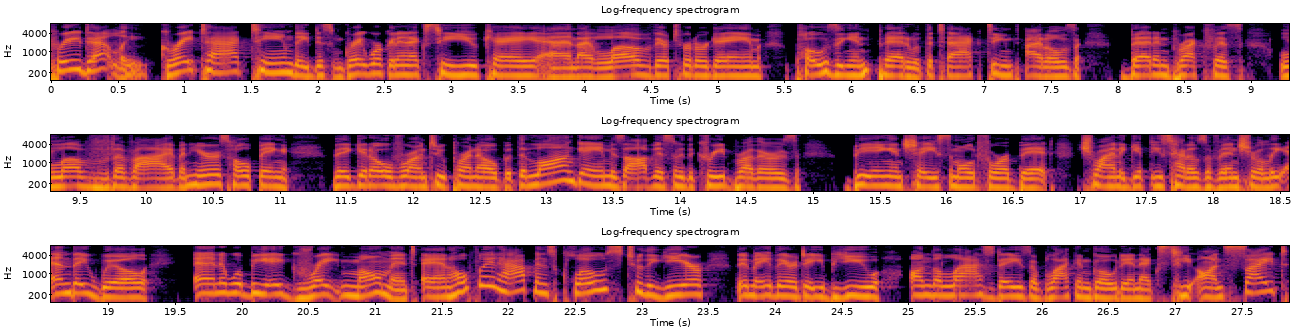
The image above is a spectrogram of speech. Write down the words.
pretty deadly. Great tag team. They did some great work in NXT UK, and I love their Twitter game, posing in bed with the tag team titles, bed and breakfast. Love the vibe. And here's hoping they get over on 2.0. But the long game is obviously the Creed brothers being in chase mode for a bit, trying to get these titles eventually, and they will. And it will be a great moment. And hopefully it happens close to the year they made their debut on the last days of Black and Gold NXT on site.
